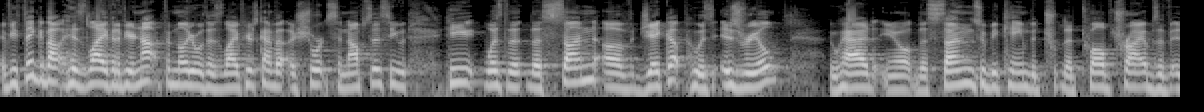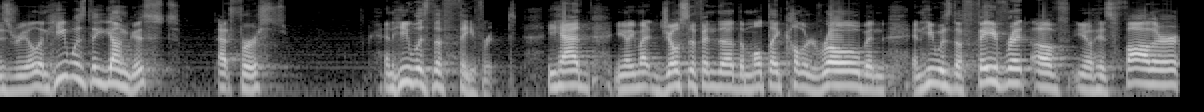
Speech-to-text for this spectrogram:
If you think about his life, and if you're not familiar with his life, here's kind of a, a short synopsis. He, he was the, the son of Jacob, who is Israel, who had you know, the sons who became the, the 12 tribes of Israel. And he was the youngest at first, and he was the favorite. He had, you know, you might Joseph in the, the multicolored robe, and, and he was the favorite of you know his father,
